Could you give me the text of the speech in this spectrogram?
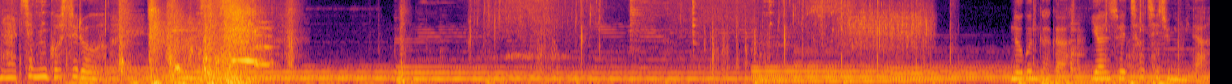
낮은 곳으로. 누군가가 연쇄 처치 중입니다.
